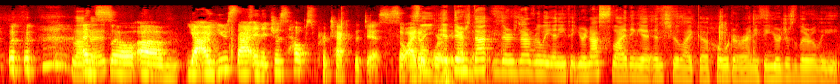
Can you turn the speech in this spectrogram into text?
Love and it. so, um, yeah, I use that, and it just helps protect the disc, so I So don't worry. it, there's about not there's not really anything. You're not sliding it into like a holder or anything. You're just literally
